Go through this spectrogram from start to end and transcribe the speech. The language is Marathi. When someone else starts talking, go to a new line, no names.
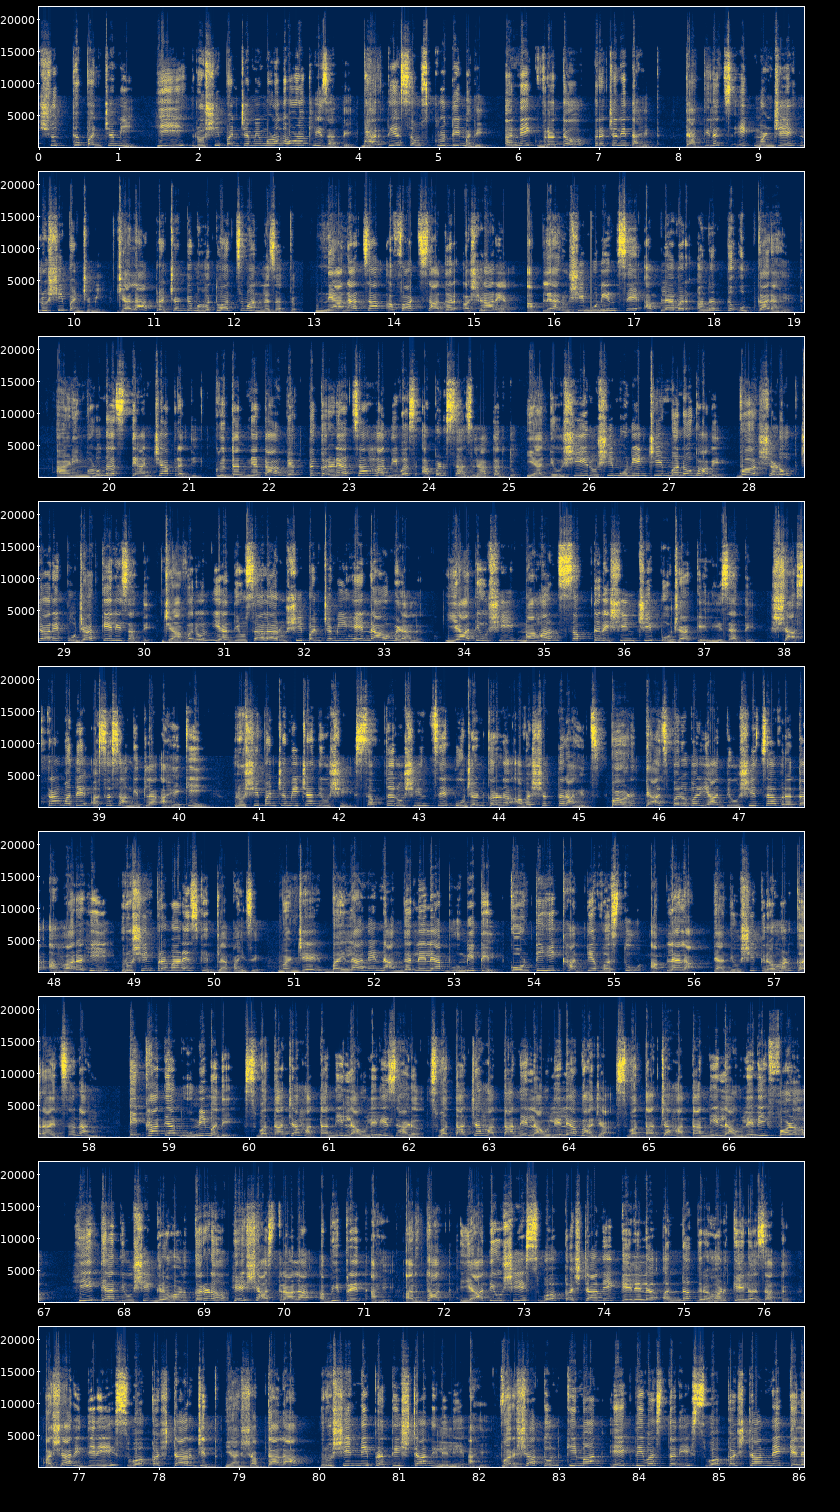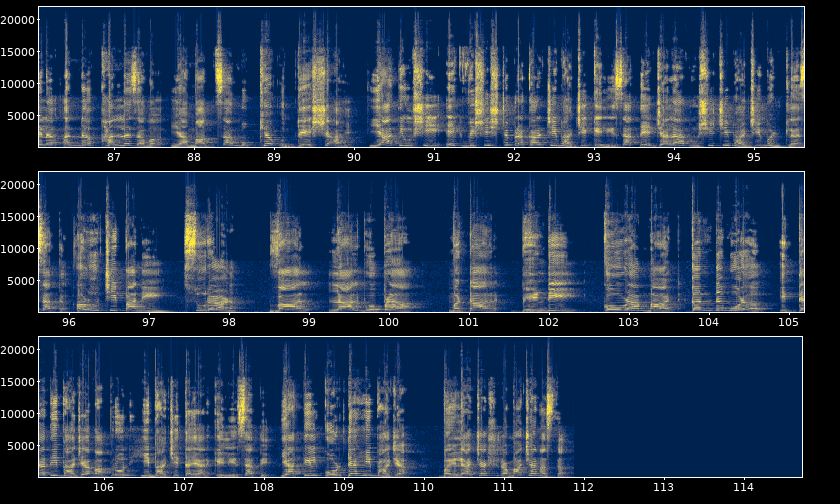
शुद्ध पंचमी ही ऋषी पंचमी म्हणून ओळखली जाते. भारतीय संस्कृतीमध्ये अनेक व्रत प्रचलित आहेत. त्यातीलच एक म्हणजे ऋषी पंचमी ज्याला प्रचंड महत्वाचं मानलं जातं. ज्ञानाचा अफाट सागर असणाऱ्या आपल्या ऋषी मुनींचे आपल्यावर अनंत उपकार आहेत. आणि म्हणूनच त्यांच्या प्रती कृतज्ञता व्यक्त करण्याचा हा दिवस आपण साजरा करतो. या दिवशी ऋषी मुनींची मनोभावे व षडोपचारे पूजा केली जाते ज्यावरून या दिवसाला ऋषी पंचमी हे नाव मिळालं. या दिवशी महान सप्त ऋषींची पूजा केली जाते. शास्त्रामध्ये असं सांगितलं आहे की ऋषी पंचमीच्या दिवशी सप्त ऋषींचे पूजन करणं आवश्यक तर आहेच. पण त्याचबरोबर या दिवशीचा व्रत आहारही ऋषींप्रमाणेच घेतला पाहिजे. म्हणजे बैलाने नांगरलेल्या भूमीतील कोणतीही खाद्य वस्तू आपल्याला त्या दिवशी ग्रहण करायचं नाही. एखाद्या भूमीमध्ये स्वतःच्या हातांनी लावलेली झाडं स्वतःच्या हाताने लावलेल्या भाज्या स्वतःच्या हातांनी लावलेली फळं ही त्या दिवशी ग्रहण करणं हे शास्त्राला अभिप्रेत आहे. अर्थात या दिवशी स्वकष्टाने केलेलं अन्न ग्रहण केलं जातं. अशा रीतीने स्वकष्टार्जित या शब्दाला ऋषींनी प्रतिष्ठा दिलेली आहे. वर्षातून किमान एक दिवस तरी स्वकष्टाने केलेलं अन्न खाल्लं जावं या मागचा मुख्य उद्देश आहे. या दिवशी एक विशिष्ट प्रकारची भाजी केली जाते ज्याला ऋषीची भाजी म्हटलं जातं. अळूची पाने सुरण वाल लाल भोपळा मटार भेंडी कोवळा माठ कंदमुळं इत्यादी भाज्या वापरून ही भाजी तयार केली जाते. यातील कोणत्याही भाज्या बैलाच्या श्रमाच्या नसतात.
